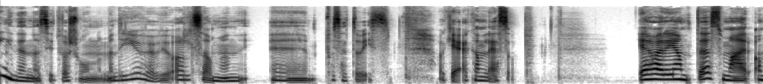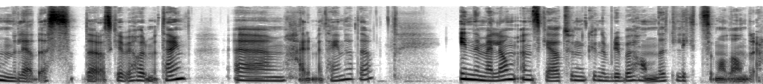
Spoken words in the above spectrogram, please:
lignende situasjon, men det gjør vi jo alle sammen eh, på sett og vis. Ok, jeg kan lese opp. Jeg har ei jente som er annerledes. Det har jeg skrevet hermetegn. Eh, hermetegn heter det. Innimellom ønsker jeg at hun kunne bli behandlet likt som alle andre.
